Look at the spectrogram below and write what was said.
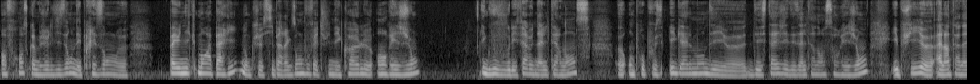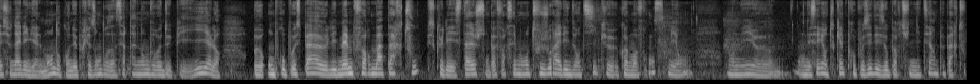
en France, comme je le disais, on est présent pas uniquement à Paris. Donc si par exemple vous faites une école en région, et que vous voulez faire une alternance, on propose également des, stages et des alternances en région, et puis à l'international également. Donc on est présent dans un certain nombre de pays. Alors on ne propose pas les mêmes formats partout, puisque les stages ne sont pas forcément toujours à l'identique comme en France, mais on, euh, on essaye en tout cas de proposer des opportunités un peu partout.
